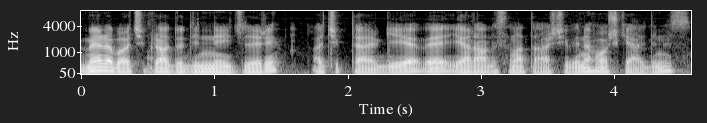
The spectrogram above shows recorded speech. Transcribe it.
Merhaba Açık Radyo dinleyicileri. Açık Dergi'ye ve Yararlı Sanat Arşivine hoş geldiniz.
